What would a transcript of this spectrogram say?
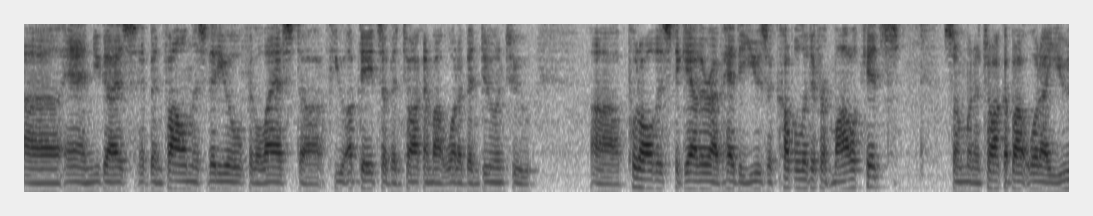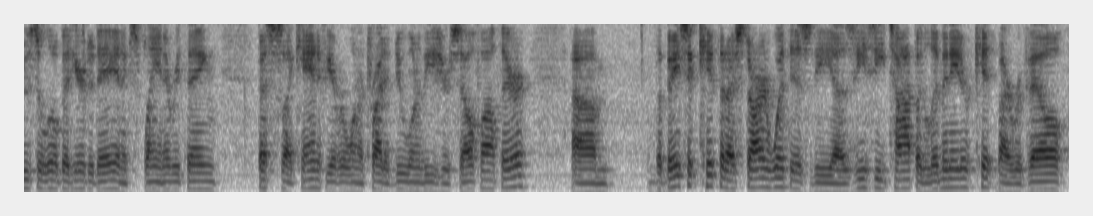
Uh, and you guys have been following this video for the last uh, few updates. I've been talking about what I've been doing to uh, put all this together. I've had to use a couple of different model kits. So I'm going to talk about what I used a little bit here today and explain everything best as I can if you ever want to try to do one of these yourself out there. Um, the basic kit that I started with is the uh, ZZ Top Eliminator kit by Revell,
